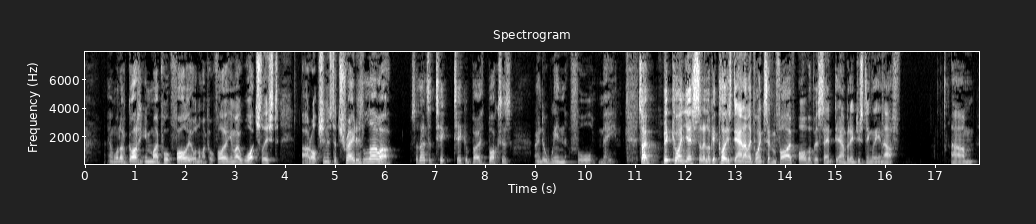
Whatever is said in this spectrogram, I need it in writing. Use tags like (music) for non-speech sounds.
And what I've got in my portfolio, or not my portfolio, in my watch list, are options to trade it lower. So that's a tick tick of both boxes and a win for me. So Bitcoin yesterday, look, it closed down only 0.75 of a percent down, but interestingly enough, um,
